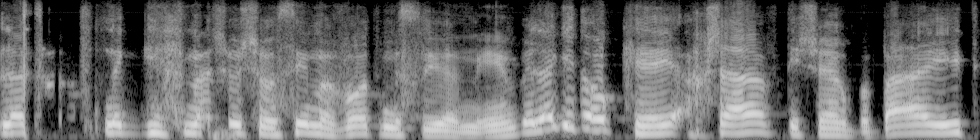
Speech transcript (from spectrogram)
לעשות נגיד משהו שעושים אבות מסוימים, ולהגיד, אוקיי, עכשיו תישאר בבית,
